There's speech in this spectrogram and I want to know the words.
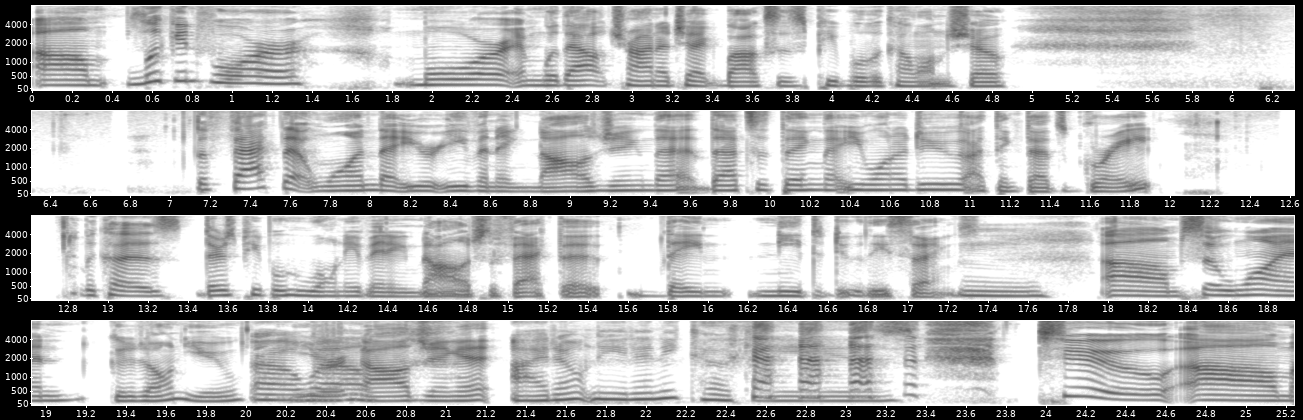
Um, looking for more and without trying to check boxes, people to come on the show. The fact that one that you're even acknowledging that that's a thing that you want to do, I think that's great because there's people who won't even acknowledge the fact that they need to do these things. Mm. Um, so one, good on you. Oh, You're well. acknowledging it. i don't need any cookies Two, um,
